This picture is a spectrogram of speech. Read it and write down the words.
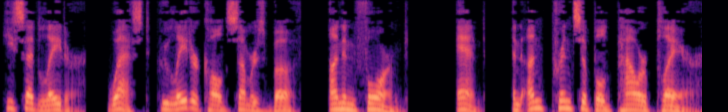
he said later. West, who later called Summers both uninformed and an unprincipled power player,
